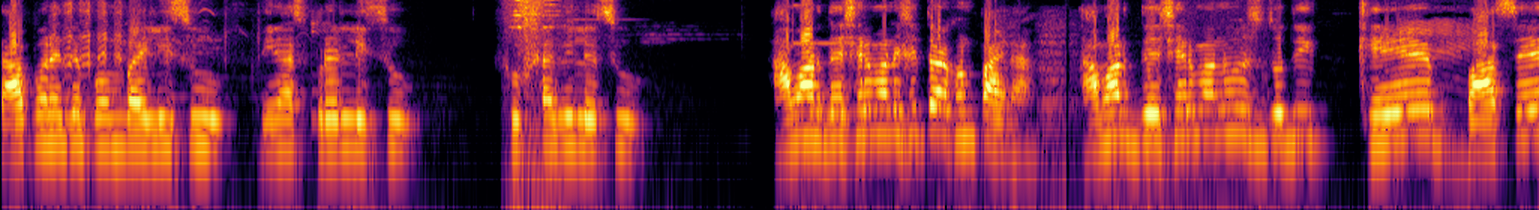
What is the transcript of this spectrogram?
তারপরে যে বোম্বাই লিচু, দিনাজপুরের লিচু, সুস্বাদু লিচু। আমার দেশের মানুষই তো এখন পায় না। আমার দেশের মানুষ যদি খেয়ে বাসে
